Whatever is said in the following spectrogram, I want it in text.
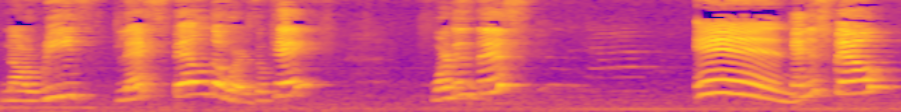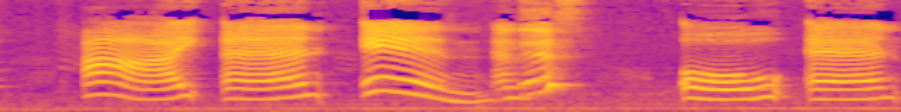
Now read. Let's spell the words, okay? What is this? In. Can you spell? I N in. And this? O N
